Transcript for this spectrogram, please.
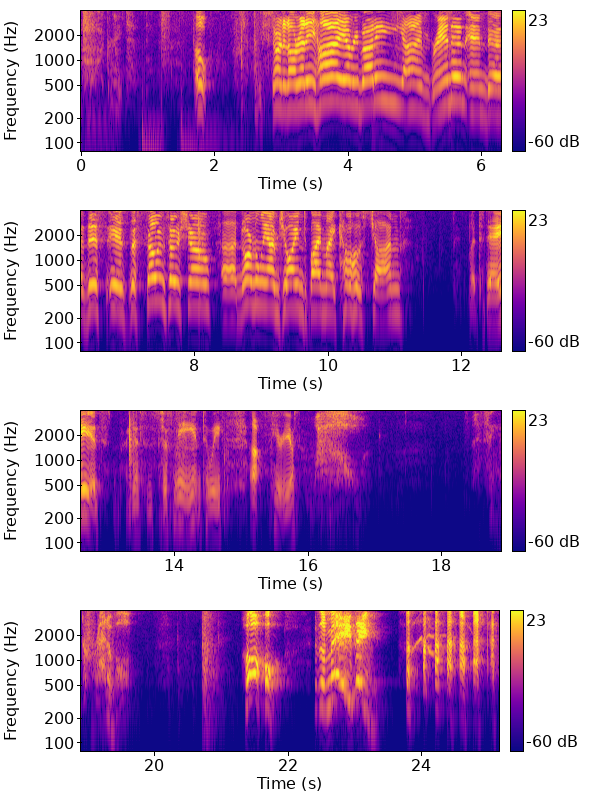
Great. Oh, we started already. Hi, everybody. I'm Brandon, and uh, this is the So and So Show. Uh, normally, I'm joined by my co host, John, but today it's, I guess, it's just me until we. Oh, here he is. Wow. That's incredible. Oh, it's amazing.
